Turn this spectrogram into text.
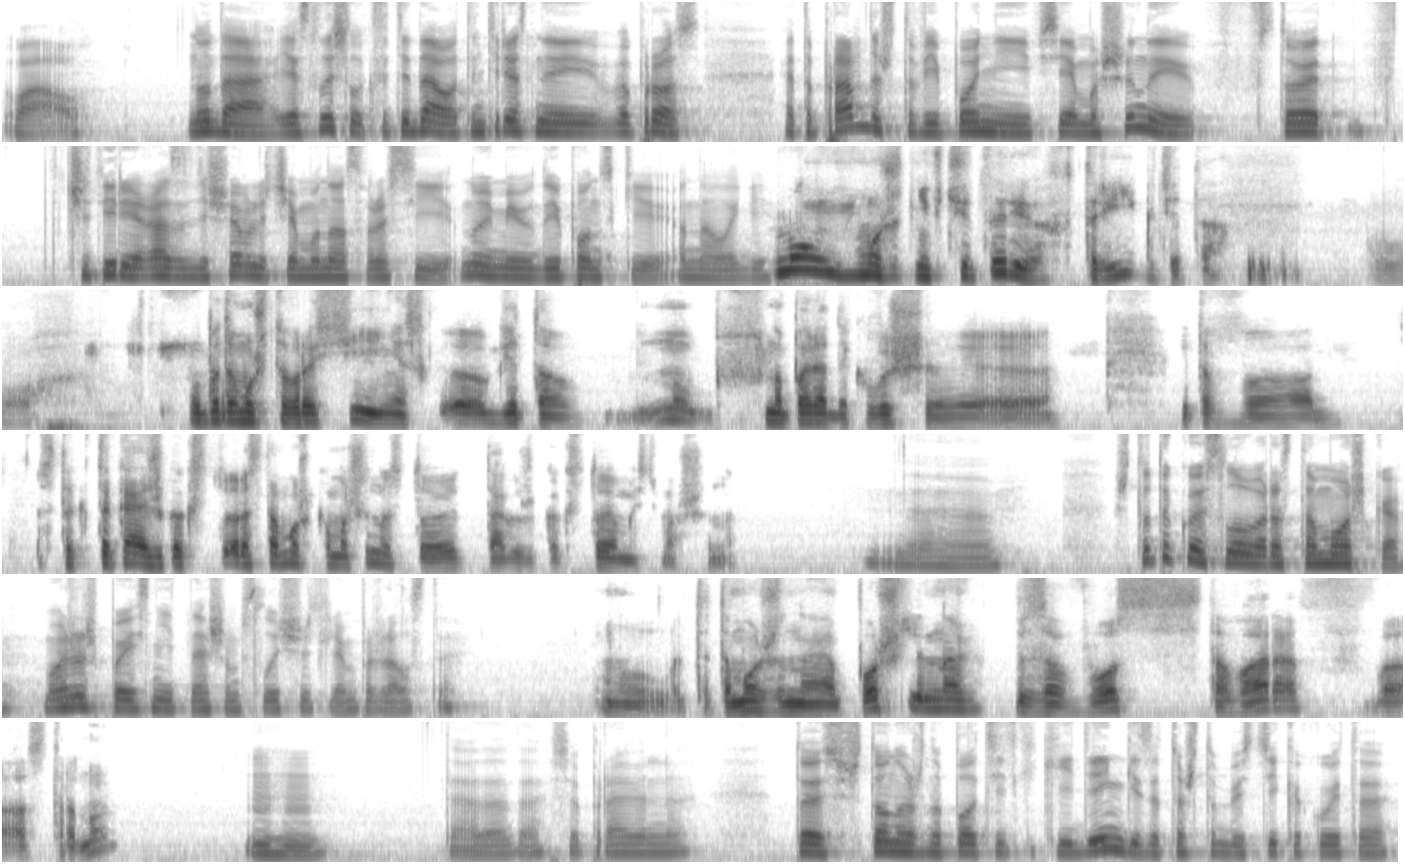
Вау. Ну да, я слышал, кстати, да, вот интересный вопрос. Это правда, что в Японии все машины стоят в 4 раза дешевле, чем у нас в России? Ну, имею в виду японские аналоги. Ну, может, не в 4, в 3 где-то. Ох. Ну, потому что в России э, где-то ну, на порядок выше, э, где-то в... так- такая же, как растаможка машины стоит так же, как стоимость машины. Да. Что такое слово «растаможка»? Можешь пояснить нашим слушателям, пожалуйста? Ну, это таможенная пошлина за ввоз товаров в э, страну. Угу. Да-да-да, все правильно. То есть, что нужно платить, какие деньги за то, чтобы вести какую-то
